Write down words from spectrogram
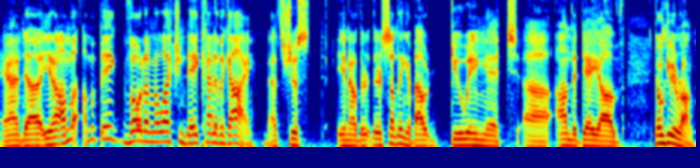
And uh, you know, I'm a, I'm a big vote on election day kind of a guy. That's just, you know, there, there's something about doing it uh, on the day of don't get me wrong.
